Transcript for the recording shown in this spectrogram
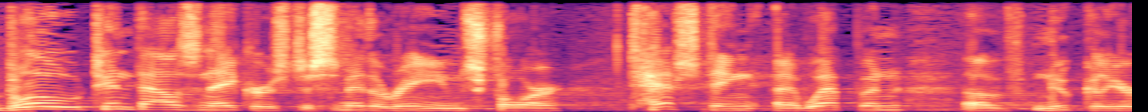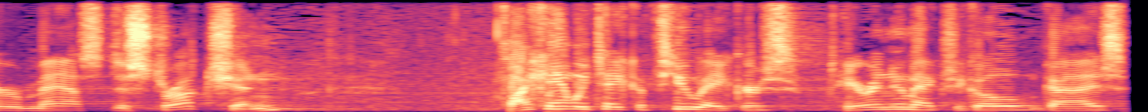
blow 10,000 acres to smithereens for testing a weapon of nuclear mass destruction, why can't we take a few acres here in New Mexico, guys,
